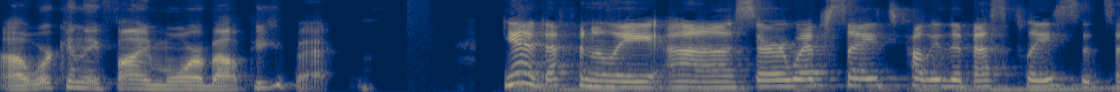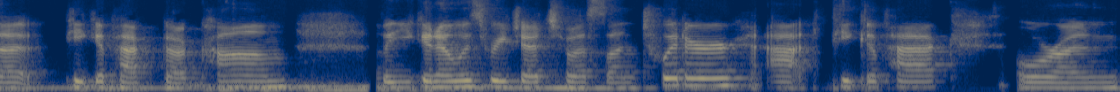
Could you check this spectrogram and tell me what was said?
uh, where can they find more about Peekapak? Yeah, definitely. Uh, so our website's probably the best place. It's at peekapak.com, but you can always reach out to us on Twitter at peekapak or on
